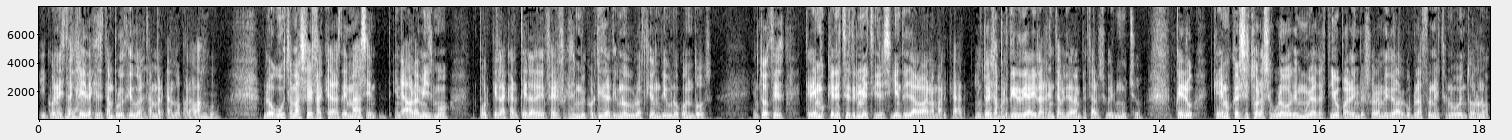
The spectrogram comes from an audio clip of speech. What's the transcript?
y con estas caídas que se están produciendo la están marcando para abajo. Nos gusta más Fairfax que las demás ahora mismo porque la cartera de Fairfax es muy cortita, tiene una duración de 1,2. Entonces, creemos que en este trimestre y el siguiente ya lo van a marcar. Entonces, a partir de ahí la rentabilidad va a empezar a subir mucho. Pero creemos que el sector asegurador es muy atractivo para el inversor a medio y largo plazo en este nuevo entorno.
